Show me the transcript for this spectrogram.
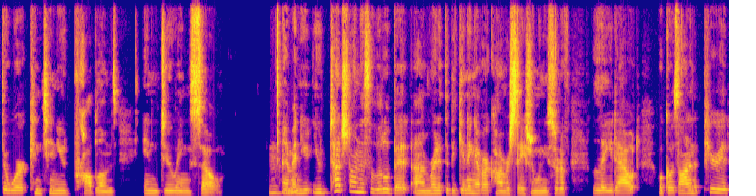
there were continued problems in doing so. Mm-hmm. Um, and you, you touched on this a little bit um, right at the beginning of our conversation when you sort of laid out what goes on in the period.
